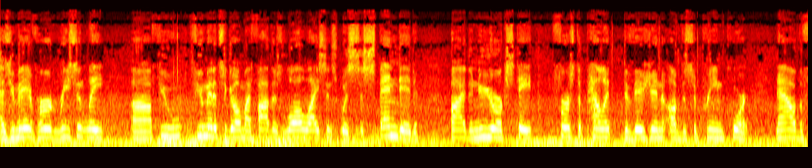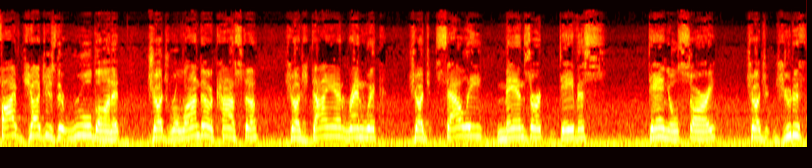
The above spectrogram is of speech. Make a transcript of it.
As you may have heard recently, uh, a few few minutes ago, my father's law license was suspended by the New York State First Appellate Division of the Supreme Court. Now, the five judges that ruled on it, Judge Rolanda Acosta, Judge Dianne Renwick, Judge Sally Manzart Davis, Daniels, sorry, Judge Judith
